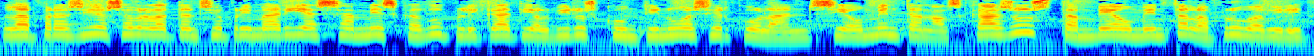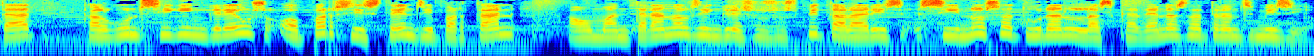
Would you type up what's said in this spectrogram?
la pressió sobre l'atenció primària s'ha més que duplicat i el virus continua circulant. Si augmenten els casos, també augmenta la probabilitat que alguns siguin greus o persistents i, per tant, augmentaran els ingressos hospitalaris si no s'aturen les cadenes de transmissió.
